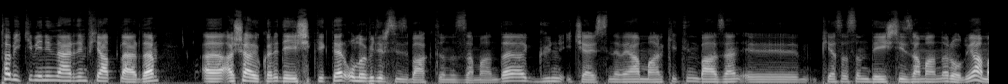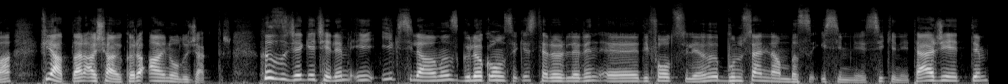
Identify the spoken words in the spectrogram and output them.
tabii ki benim verdiğim fiyatlarda aşağı yukarı değişiklikler olabilir siz baktığınız zaman da gün içerisinde veya marketin bazen e, piyasasının değiştiği zamanlar oluyor ama fiyatlar aşağı yukarı aynı olacaktır. Hızlıca geçelim. E, ilk silahımız Glock 18 terörlerin e, default silahı Bunsen lambası isimli skin'i tercih ettim.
